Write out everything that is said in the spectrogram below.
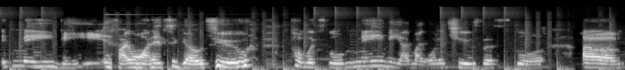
it may be if I wanted to go to public school, maybe I might want to choose this school. Um,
